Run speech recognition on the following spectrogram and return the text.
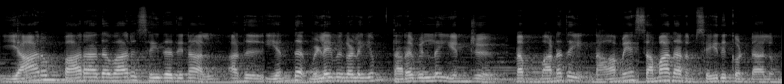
யாரும் பாராதவாறு செய்ததினால் அது எந்த விளைவுகளையும் தரவில்லை என்று நம் மனதை நாமே சமாதானம் செய்து கொண்டாலும்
